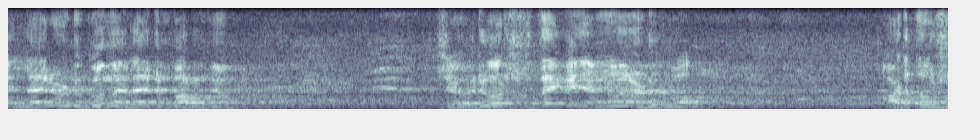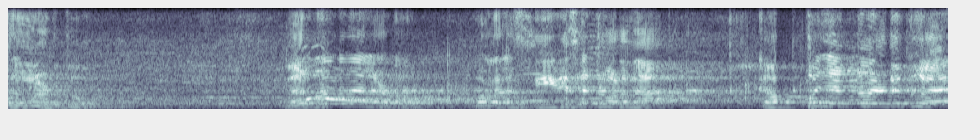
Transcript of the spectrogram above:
എല്ലാവരും എടുക്കുമെന്ന് എല്ലാവരും പറഞ്ഞു. പക്ഷെ ഒരു വർഷത്തേക്ക് ഞങ്ങൾ എടുക്കുക അടുത്ത വർഷം നിങ്ങൾ എടുത്തു. വെറുതെ പറഞ്ഞാലോ? വളരെ സീരിയസ് ആയിട്ട് പറഞ്ഞാൽ കപ്പ് ഞങ്ങൾ എടുക്കുവേ.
